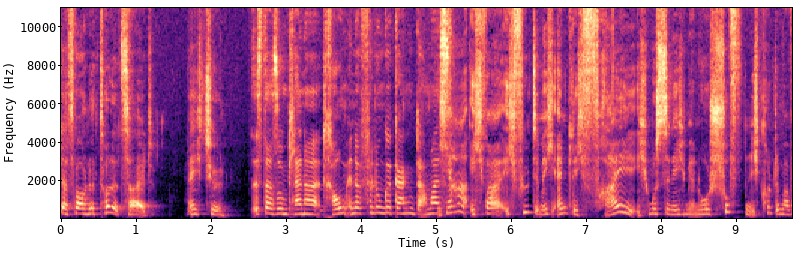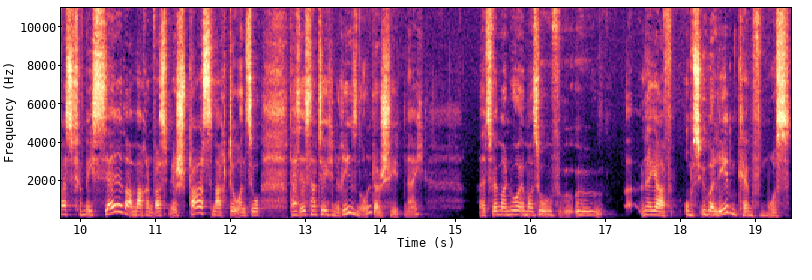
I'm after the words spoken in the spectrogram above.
das war auch eine tolle Zeit. Echt schön. Ist da so ein kleiner Traum in Erfüllung gegangen damals? Ja, ich, war, ich fühlte mich endlich frei. Ich musste nicht mehr nur schuften. Ich konnte mal was für mich selber machen, was mir Spaß machte und so. Das ist natürlich ein Riesenunterschied, nicht? Als wenn man nur immer so, äh, naja, ums Überleben kämpfen muss.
